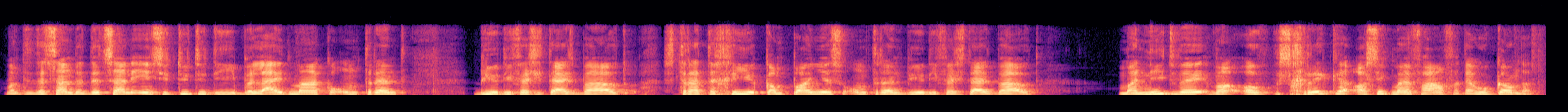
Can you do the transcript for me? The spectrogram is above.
Want dit zijn de, dit zijn de instituten die beleid maken omtrent biodiversiteitsbehoud, strategieën, campagnes omtrent biodiversiteitsbehoud maar niet we schrikken als ik mijn verhaal vertel. Hoe kan dat?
